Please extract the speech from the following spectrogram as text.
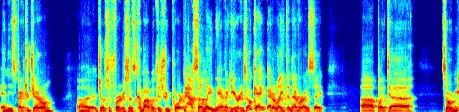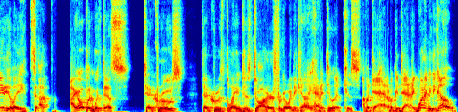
And the inspector general, uh, Joseph Ferguson's come out with this report. Now suddenly we have a hearings. Okay, better late than never, I say. Uh, but uh, so immediately, uh, I open with this Ted Cruz. Ted Cruz blamed his daughters for going to kill. I had to do it because I'm a dad. I'm a good dad. They wanted me to go.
